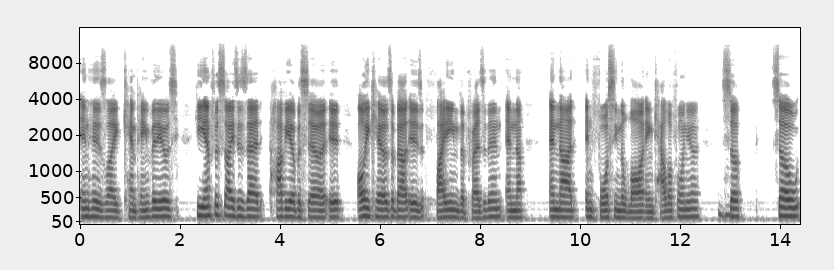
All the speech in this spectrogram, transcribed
in his like campaign videos, he emphasizes that Xavier Becerra, it, all he cares about is fighting the president and not and not enforcing the law in California. Mm-hmm. So, so,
